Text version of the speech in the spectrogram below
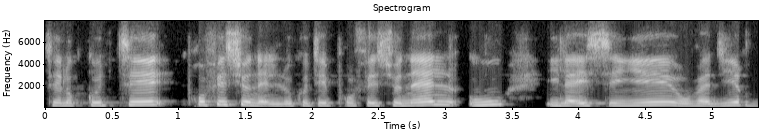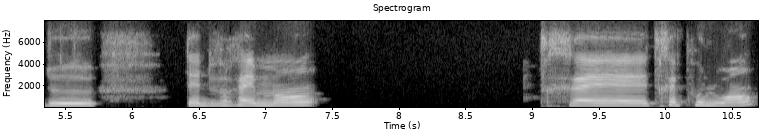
c'est le côté professionnel. Le côté professionnel où il a essayé on va dire de d'être vraiment très très polluant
